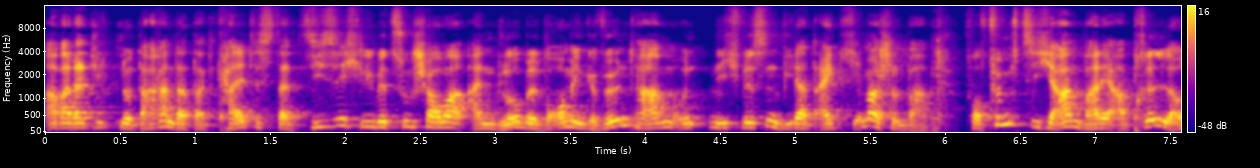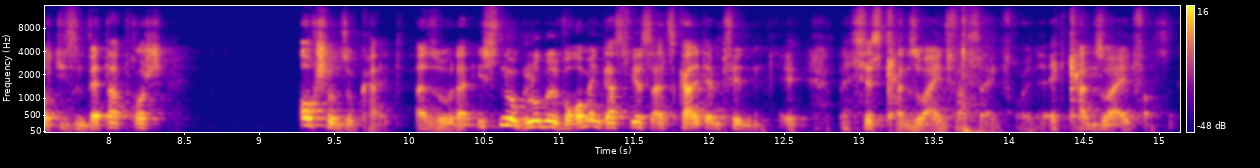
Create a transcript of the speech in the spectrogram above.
aber das liegt nur daran, dass das kalt ist, dass Sie sich, liebe Zuschauer, an Global Warming gewöhnt haben und nicht wissen, wie das eigentlich immer schon war. Vor 50 Jahren war der April laut diesem Wetterfrosch auch schon so kalt. Also das ist nur Global Warming, dass wir es als kalt empfinden. Es kann so einfach sein, Freunde. Es kann so einfach sein.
